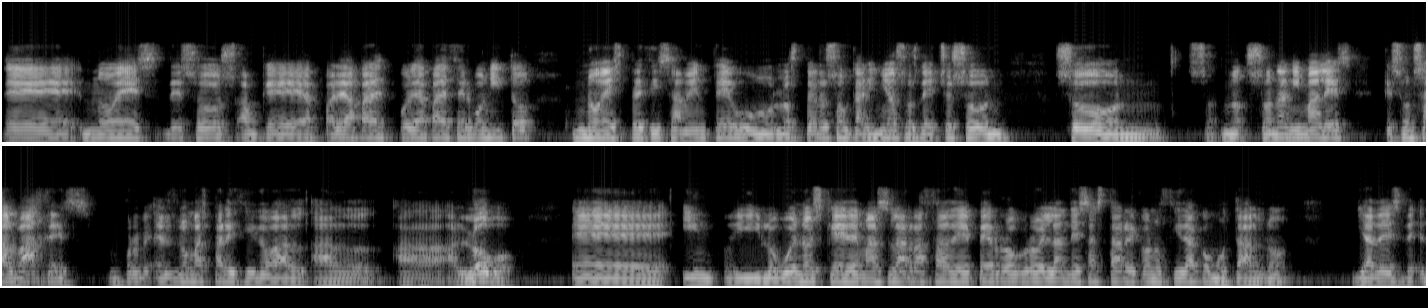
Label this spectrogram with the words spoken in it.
eh, no es de esos, aunque podría parecer bonito, no es precisamente los perros son cariñosos. De hecho, son, son, son, animales que son salvajes. Es lo más parecido al, al, lobo. y, y, lo bueno es que además la raza de perro groenlandesa está reconocida como tal, ¿no? ya desde,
